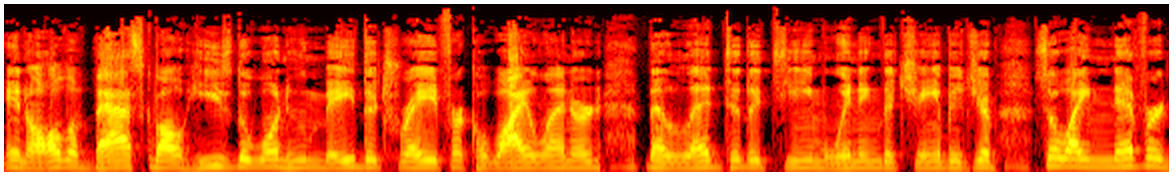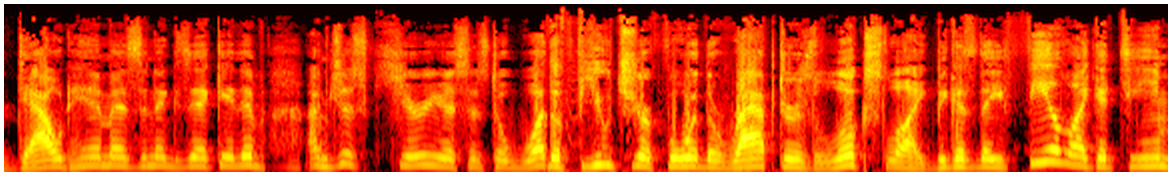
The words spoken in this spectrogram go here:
in all of basketball. He's the one who made the trade for Kawhi Leonard that led to the team winning the championship. So I never doubt him as an executive. I'm just curious as to what the future for the Raptors looks like because they feel like a team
